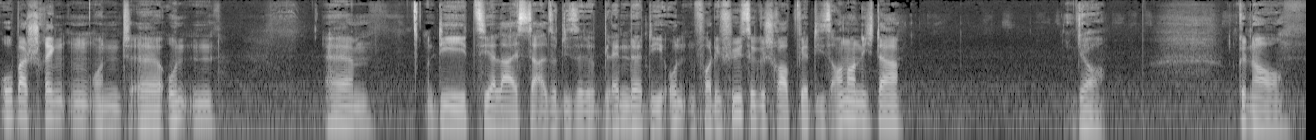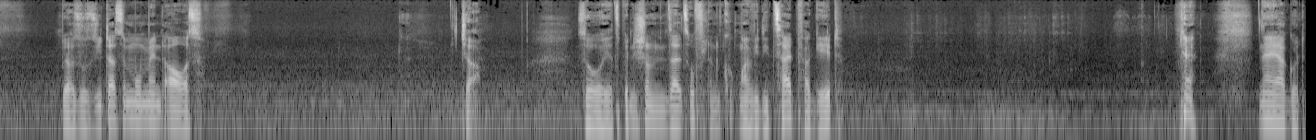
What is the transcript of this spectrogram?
Oberschränken und äh, unten ähm, die Zierleiste, also diese Blende, die unten vor die Füße geschraubt wird, die ist auch noch nicht da. Ja, genau. Ja, so sieht das im Moment aus. So, jetzt bin ich schon in Salzuflen. Guck mal, wie die Zeit vergeht. naja, gut.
